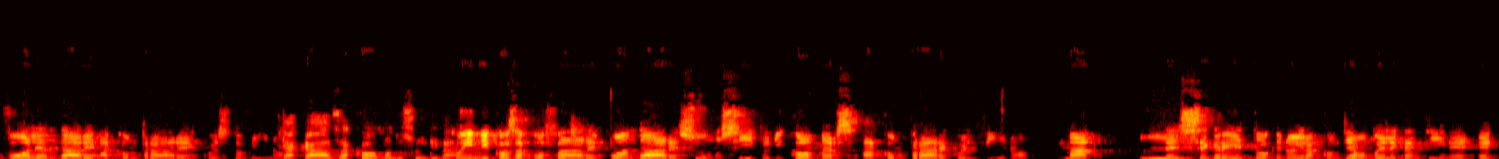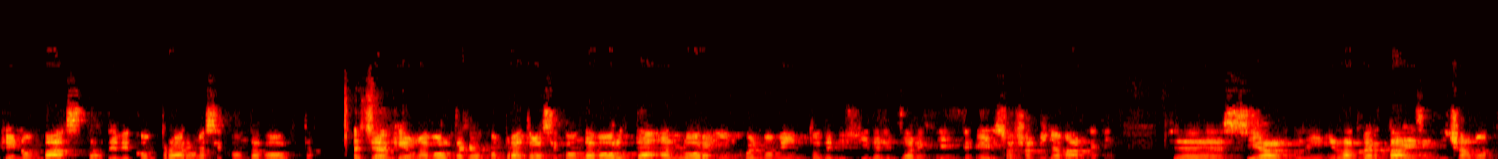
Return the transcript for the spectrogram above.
Vuole andare a comprare questo vino. Da casa, comodo sul divano. Quindi cosa può fare? Può andare su un sito di e-commerce a comprare quel vino, ma il segreto che noi raccontiamo poi alle cantine è che non basta, deve comprare una seconda volta. Eh certo. Perché una volta che ha comprato la seconda volta, allora in quel momento devi fidelizzare il cliente. E il social media marketing eh, sia l'advertising, diciamo,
